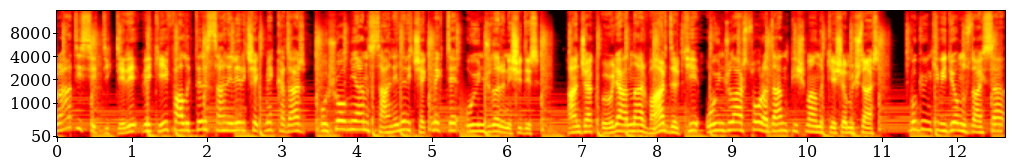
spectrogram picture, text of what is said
Rahat hissettikleri ve keyif aldıkları sahneleri çekmek kadar hoş olmayan sahneleri çekmek de oyuncuların işidir. Ancak öyle anlar vardır ki oyuncular sonradan pişmanlık yaşamışlar. Bugünkü videomuzda ise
